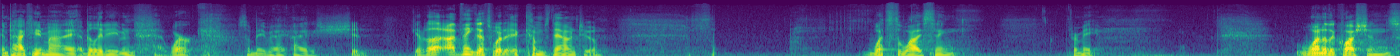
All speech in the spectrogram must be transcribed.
impacting my ability even at work. So maybe I, I should give it. I think that's what it comes down to. What's the wise thing for me? One of the questions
